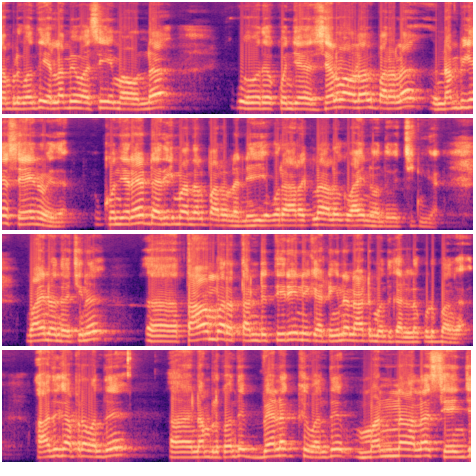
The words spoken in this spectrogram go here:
நம்மளுக்கு வந்து எல்லாமே வசியமாகணும்னா ஒரு கொஞ்சம் செலவாகினாலும் பரவாயில்ல நம்பிக்கையாக செய்யணும் இதை. கொஞ்சம் ரேட் அதிகமாக இருந்தாலும் பரவாயில்ல. நெய் ஒரு அரை கிலோ அளவுக்கு வாங்கின்னு வந்து வச்சுக்கோங்க. வாங்கின்னு வந்து வச்சிங்கன்னா ஆஹ், தாம்பர தண்டு திரின்னு கேட்டிங்கன்னா நாட்டு மருந்து கடையில் கொடுப்பாங்க. அதுக்கப்புறம் வந்து நம்மளுக்கு வந்து விளக்கு வந்து மண்ணால் செஞ்ச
